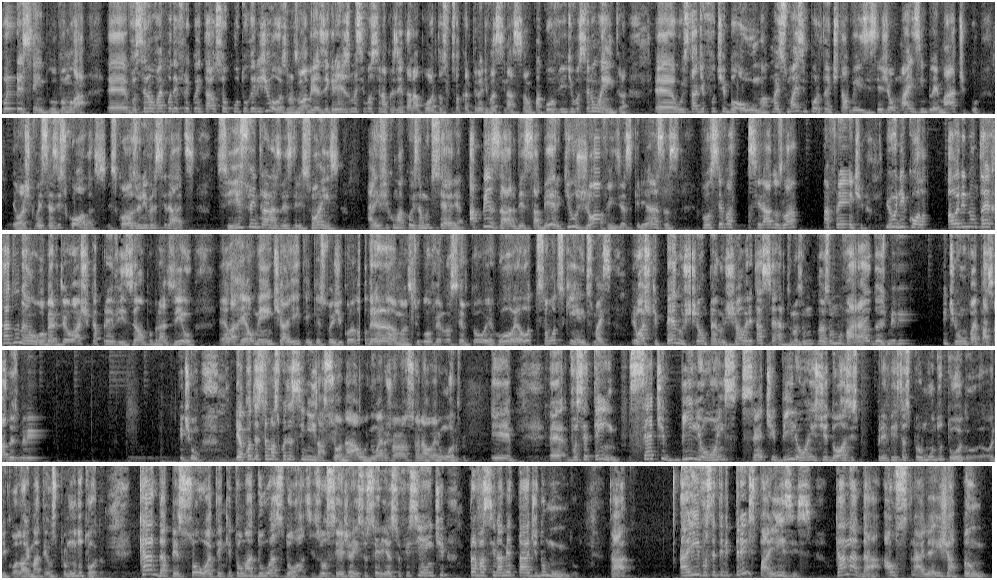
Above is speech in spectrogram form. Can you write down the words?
Por exemplo, vamos lá, é, você não vai poder frequentar o seu culto religioso. Nós vamos abrir as igrejas, mas se você não apresentar na porta a sua carteira de vacinação com a Covid, você não entra. É, o estádio de futebol, uma. Mas o mais importante, talvez, e seja o mais emblemático, eu acho que vai ser as escolas, escolas e universidades. Se isso entrar nas restrições, aí fica uma coisa muito séria. Apesar de saber que os jovens e as crianças vão ser vacinados lá na frente. E o Nicolau ele não está errado não, Roberto. Eu acho que a previsão para o Brasil, ela realmente aí tem questões de cronograma, se o governo acertou ou errou, é outro, são outros 500, mas eu acho que pé no chão, pé no chão, ele está certo. Nós vamos, nós vamos varar 2021, vai passar 2021. E aconteceu umas coisas sinistras. Nacional, não era o Jornal Nacional, era um outro. E é, você tem 7 bilhões, 7 bilhões de doses previstas para o mundo todo, o Nicolau e Matheus, para o mundo todo. Cada pessoa tem que tomar duas doses, ou seja, isso seria suficiente para vacinar metade do mundo, tá? Aí você teve três países, Canadá, Austrália e Japão,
